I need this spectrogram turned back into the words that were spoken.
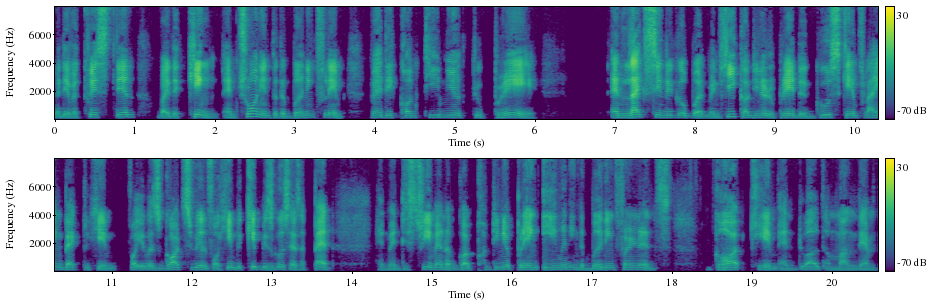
when they were questioned by the king and thrown into the burning flame, where they continued to pray. And like Saint Rigobert, when he continued to pray, the goose came flying back to him, for it was God's will for him to keep this goose as a pet. And when these three men of God continued praying, even in the burning furnace, God came and dwelt among them.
